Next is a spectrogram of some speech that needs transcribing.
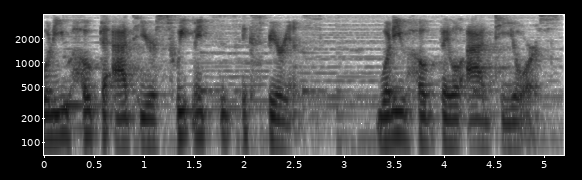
What do you hope to add to your suitemates' experience? What do you hope they will add to yours?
